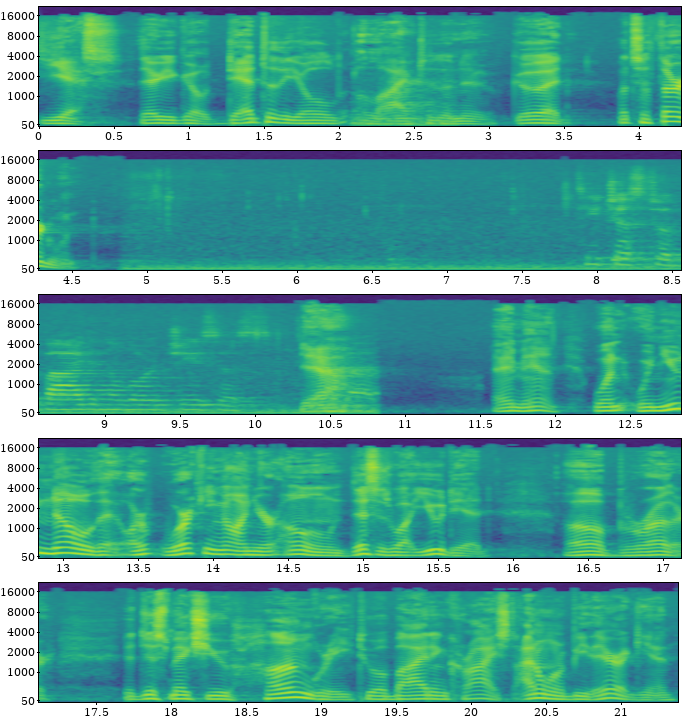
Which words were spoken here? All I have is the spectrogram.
Yes, there you go. Dead to the old, alive to the new. Good. What's the third one? Teach us to abide in the Lord Jesus. Yeah. Amen. When, when you know that or working on your own, this is what you did, oh, brother, it just makes you hungry to abide in Christ. I don't want to be there again.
